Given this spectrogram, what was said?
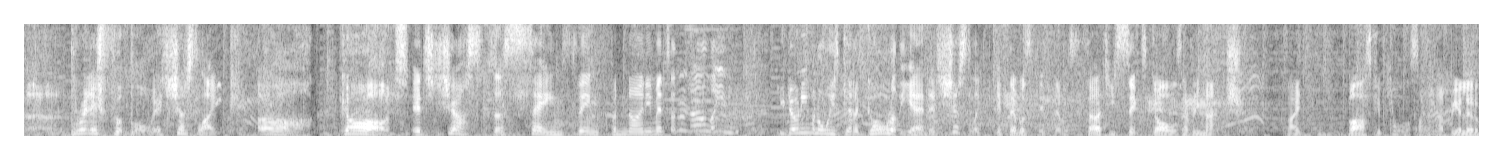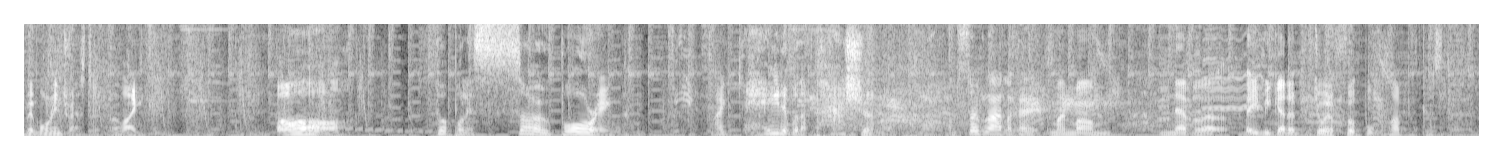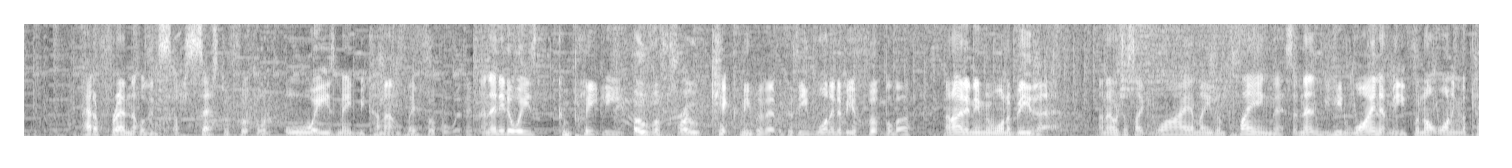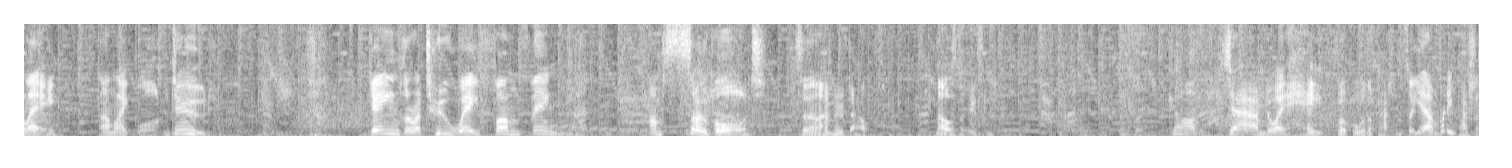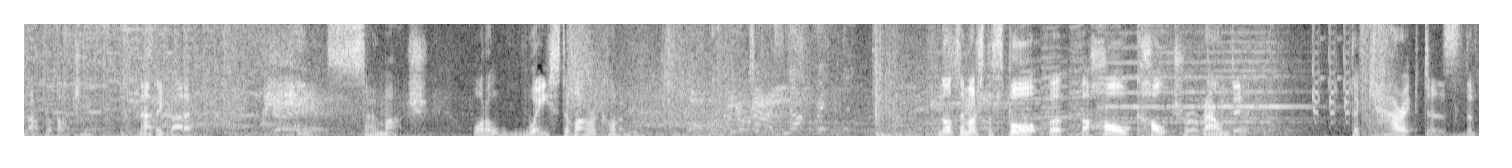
uh, British football, it's just like oh god, it's just the same thing for 90 minutes, and uh, like, you, don't even always get a goal at the end. It's just like if there was if there was 36 goals every match, like basketball or something, I'd be a little bit more interested. But like, oh football is so boring. I hate it with a passion. I'm so glad, like, I my mum never made me get a join a football club because I had a friend that was obsessed with football and always made me come out and play football with him. And then he'd always completely overthrow kick me with it because he wanted to be a footballer and I didn't even want to be there. And I was just like, why am I even playing this? And then he'd whine at me for not wanting to play. And I'm like, well, dude, games are a two-way fun thing. I'm so bored. So then I moved out. That was the reason. But god damn, do I hate football with a passion. So yeah, I'm pretty passionate about football actually. Now I think about it. I hate it so much. What a waste of our economy. Not so much the sport, but the whole culture around it. The characters, the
